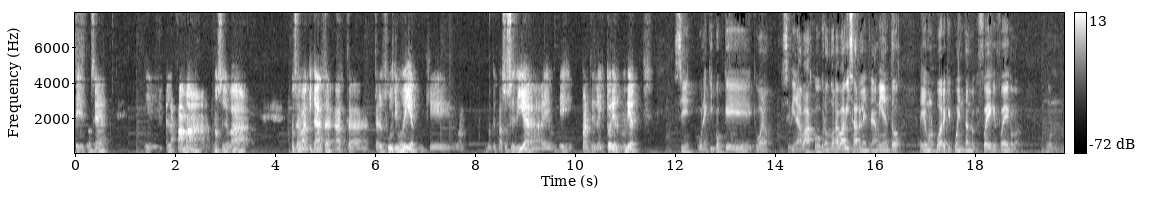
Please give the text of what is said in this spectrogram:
Sí, o sea, eh, la fama no se le va no se le va a quitar hasta, hasta, hasta su último día, porque bueno, lo que pasó ese día es, es, parte de la historia del Mundial. Sí, un equipo que, que, bueno, se viene abajo, Grondona va a avisar el entrenamiento, hay algunos jugadores que cuentan lo que fue, que fue como un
